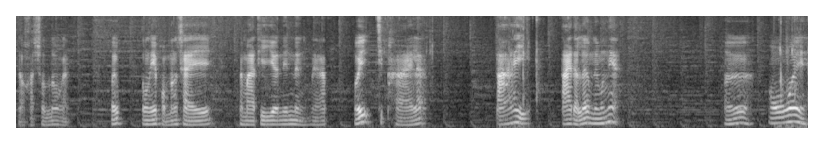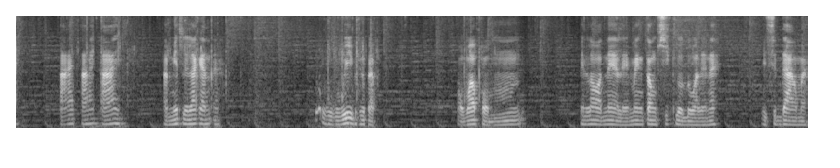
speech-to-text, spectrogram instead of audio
เดี๋ยวขอชนโลกอะปึ๊บตรงนี้ผมต้องใช้สมาธิเยอะนิดนึงนะครับ เฮ้ยชิบหายแล้ว ตาย ตายแต่เริ่มเลยมั้งเนี่ย เออ โอ้ย ตายตายตายอามิดเลยแล้วกันอะโอ้ยคือแบบ ผมว่าผมเป็นรอดแน่เลย แม่งต้องคลิกรัวๆเลยนะอีซิดดาวมา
